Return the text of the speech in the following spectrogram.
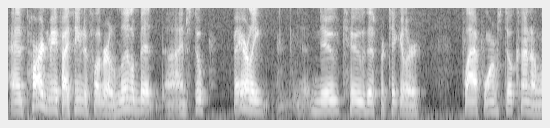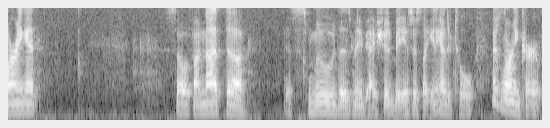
And pardon me if I seem to flubber a little bit. Uh, I'm still fairly new to this particular platform, still kind of learning it. So if I'm not uh, as smooth as maybe I should be, it's just like any other tool. There's a learning curve.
